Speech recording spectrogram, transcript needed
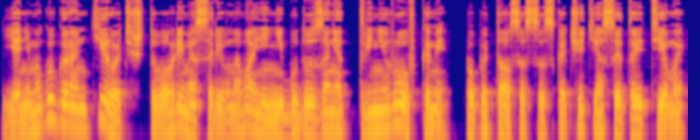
«Я не могу гарантировать, что во время соревнований не буду занят тренировками», – попытался соскочить я с этой темы.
